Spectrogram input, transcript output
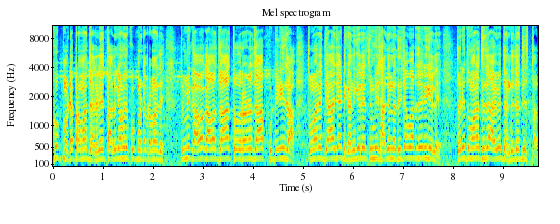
खूप मोठ्या प्रमाणात झालेले आहे. तालुक्यामध्ये खूप मोठ्या प्रमाणात आहे. तुम्ही गावागावात जा चोरडं जा कुठेही जा. तुम्हाला ज्या ज्या ठिकाणी गेले तुम्ही साधे नदीच्या वर जरी गेले तरी तुम्हाला तिथे अवैध धंदे दिसतात.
